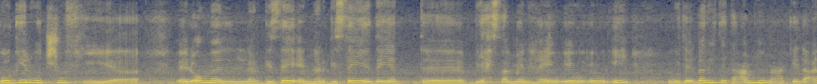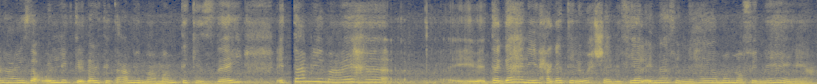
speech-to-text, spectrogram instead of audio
جوجل وتشوفي آه، الأم النرجسية النرجسية ديت آه، بيحصل منها إيه وإيه وإيه وإيه وتقدري تتعاملي مع كده. أنا عايزة أقول لك تقدري تتعاملي مع مامتك إزاي. اتعاملي معاها تجاهلي الحاجات الوحشة اللي فيها لأنها في النهاية ماما في النهاية يعني.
